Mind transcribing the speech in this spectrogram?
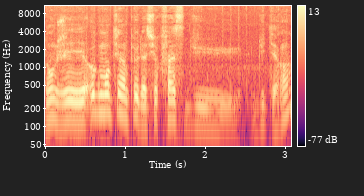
Donc j'ai augmenté un peu la surface du, terrain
